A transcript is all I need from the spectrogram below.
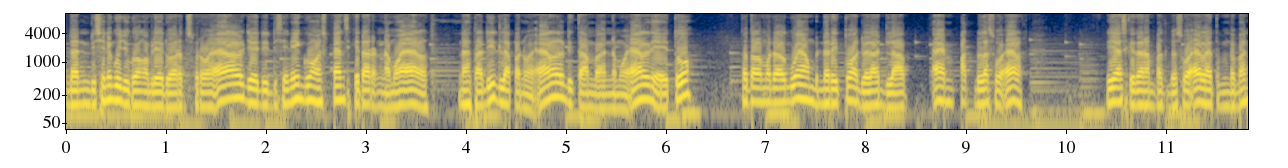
dan di sini gue juga ngebeli 200 per WL jadi di sini gue nge-spend sekitar 6 WL nah tadi 8 WL ditambah 6 WL yaitu total modal gue yang benar itu adalah 8, eh, 14 WL ya sekitar 14 WL ya teman-teman.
